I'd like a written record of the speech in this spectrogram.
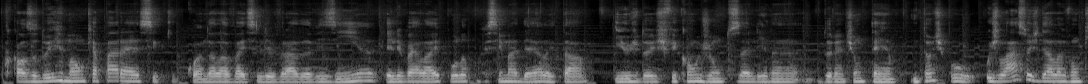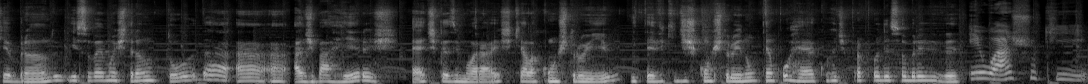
Por causa do irmão que aparece, que quando ela vai se livrar da vizinha, ele vai lá e pula por cima dela e tal e os dois ficam juntos ali na, durante um tempo. Então, tipo, os laços dela vão quebrando e isso vai mostrando toda a, a, as barreiras éticas e morais que ela construiu e teve que desconstruir num tempo recorde para poder sobreviver. Eu acho que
